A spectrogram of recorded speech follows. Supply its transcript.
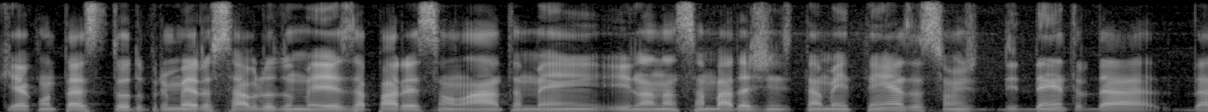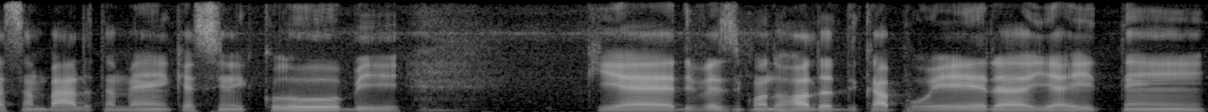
que acontece todo primeiro sábado do mês, apareçam lá também. E lá na Sambada a gente também tem as ações de dentro da, da Sambada também, que é Cine Clube, que é de vez em quando roda de capoeira, e aí tem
